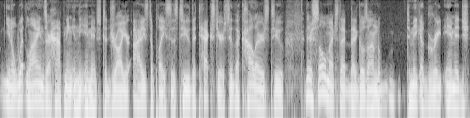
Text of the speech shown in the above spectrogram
you know, what lines are happening in the image to draw your eyes to places to the textures to the colors to there's so much that that goes on to, to make a great image.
